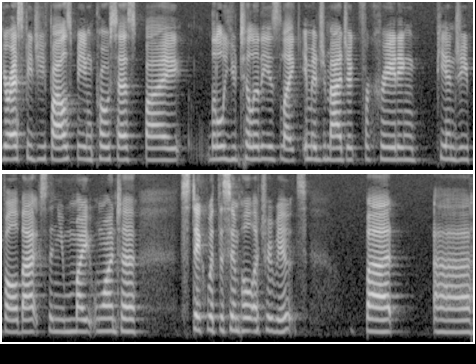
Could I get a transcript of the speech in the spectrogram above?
your SVG files being processed by little utilities like ImageMagick for creating PNG fallbacks, then you might want to stick with the simple attributes. But uh,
